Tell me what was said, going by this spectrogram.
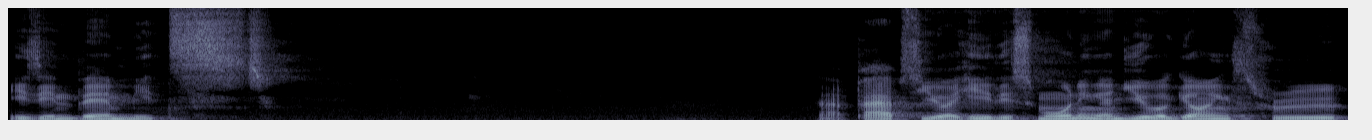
is in their midst. Now, perhaps you are here this morning and you are going through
